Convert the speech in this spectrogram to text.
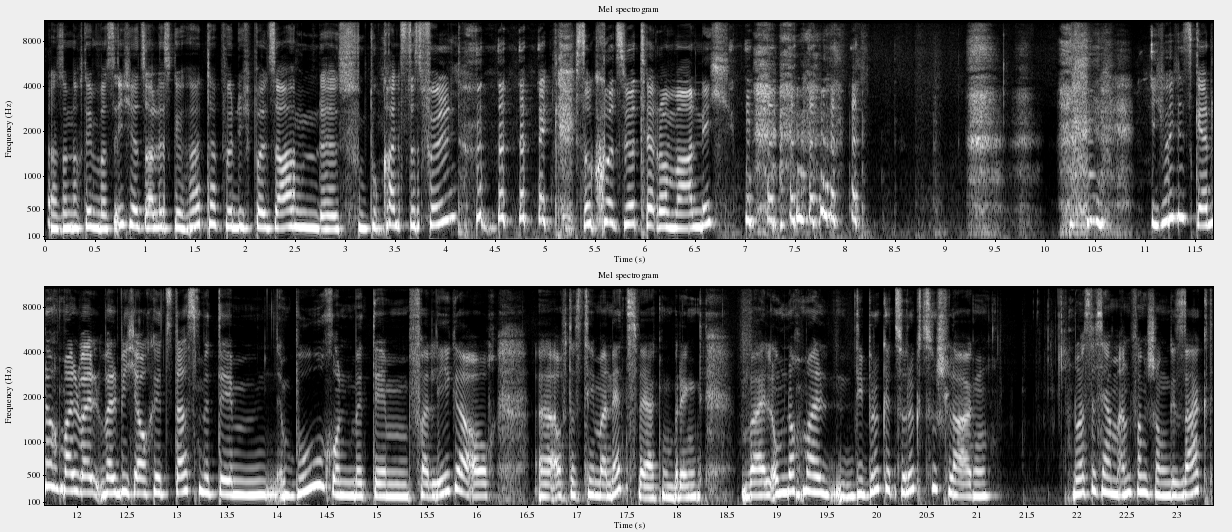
Also nach dem, was ich jetzt alles gehört habe, würde ich mal sagen, du kannst das füllen. so kurz wird der Roman nicht. Ich würde jetzt gerne nochmal, weil, weil mich auch jetzt das mit dem Buch und mit dem Verleger auch äh, auf das Thema Netzwerken bringt, weil um nochmal die Brücke zurückzuschlagen, Du hast es ja am Anfang schon gesagt,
